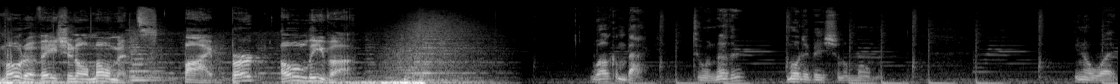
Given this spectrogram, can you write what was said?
Motivational Moments by Bert Oliva. Welcome back to another motivational moment. You know what?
